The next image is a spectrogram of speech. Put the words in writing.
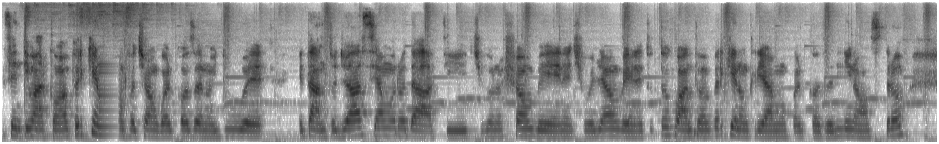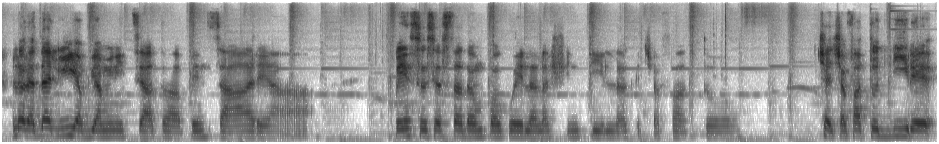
senti Marco, ma perché non facciamo qualcosa noi due? E tanto già siamo rodati, ci conosciamo bene, ci vogliamo bene, tutto quanto, ma perché non creiamo qualcosa di nostro? Allora da lì abbiamo iniziato a pensare, a, penso sia stata un po' quella la scintilla che ci ha fatto, cioè ci ha fatto dire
